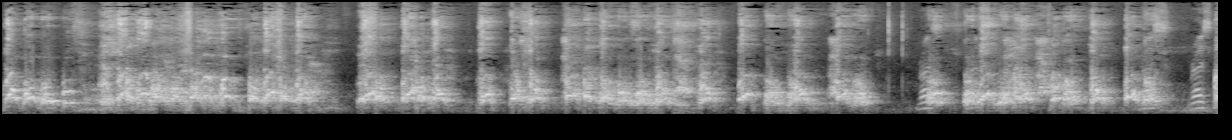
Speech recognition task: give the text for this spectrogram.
Russ, Russ, Rusty,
